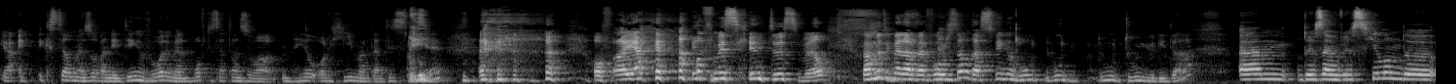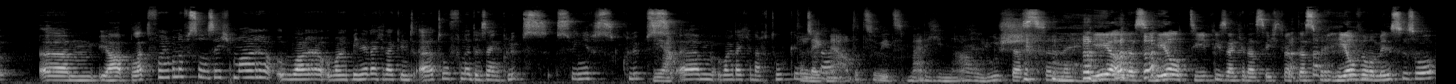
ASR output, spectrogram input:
ja, ik, ik stel me zo van die dingen voor in mijn hoofd. Is dat dan zo een heel orgie, maar dat is niet, hè? of, ah ja, of misschien dus wel. Wat moet ik me daarbij voorstellen? Dat swingen, hoe, hoe, hoe doen jullie dat? Ehm, er zijn verschillende ehm, ja, platformen of zo, zeg maar, waar, waarbinnen dat je dat kunt uitoefenen. Er zijn clubs, swingersclubs, Ja. ehm, waar dat je naartoe kunt Dat lijkt gaan. mij altijd zoiets marginaal, louche. Dat is, een heel, dat is heel typisch dat je dat zegt, want dat is voor heel veel mensen zo.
